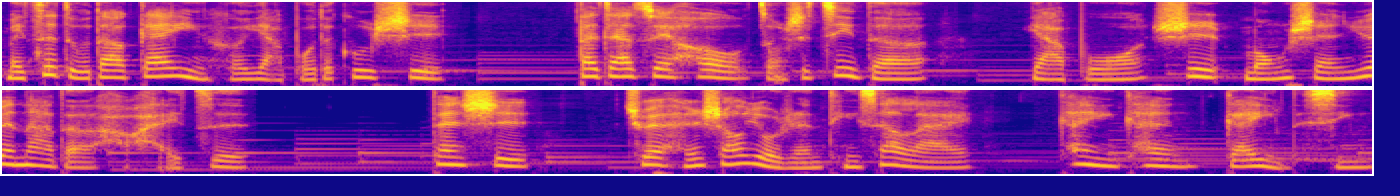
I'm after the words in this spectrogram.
每次读到该隐和亚伯的故事，大家最后总是记得亚伯是蒙神悦纳的好孩子，但是却很少有人停下来看一看该隐的心。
